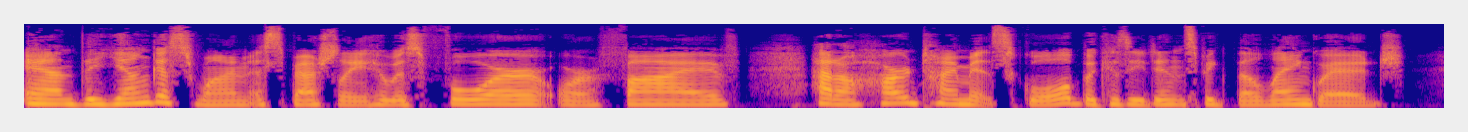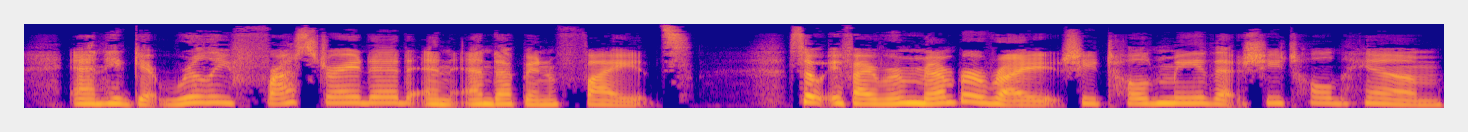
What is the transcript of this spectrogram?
And the youngest one, especially, who was four or five, had a hard time at school because he didn't speak the language. And he'd get really frustrated and end up in fights. So, if I remember right, she told me that she told him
